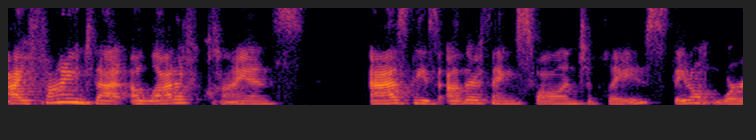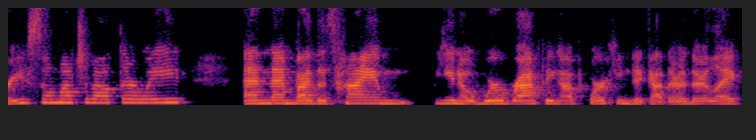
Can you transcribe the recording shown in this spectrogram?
I find that a lot of clients, as these other things fall into place, they don't worry so much about their weight. And then by the time, you know, we're wrapping up working together, they're like,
